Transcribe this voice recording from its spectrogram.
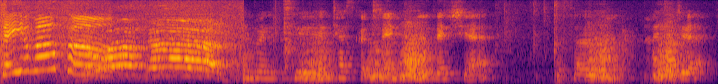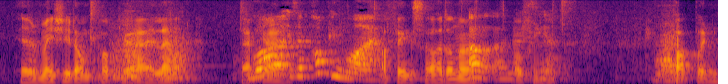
Say you're welcome. I went to Tesco today for all this, yeah. So, how'd you do it? Yeah, make sure you don't pop your eye like that What guy. is a popping one? I think so. I don't know. Oh, oh, nice, Open yeah. it. Popping,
